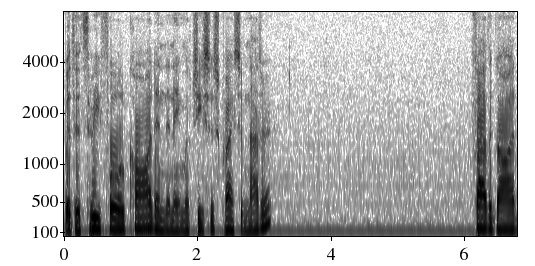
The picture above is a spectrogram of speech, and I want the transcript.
with a threefold cord in the name of Jesus Christ of Nazareth. Father God,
